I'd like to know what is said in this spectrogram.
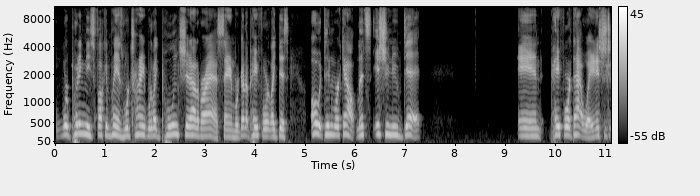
we're putting these fucking plans. We're trying we're like pulling shit out of our ass saying we're going to pay for it like this. Oh, it didn't work out. Let's issue new debt and pay for it that way. And it's just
